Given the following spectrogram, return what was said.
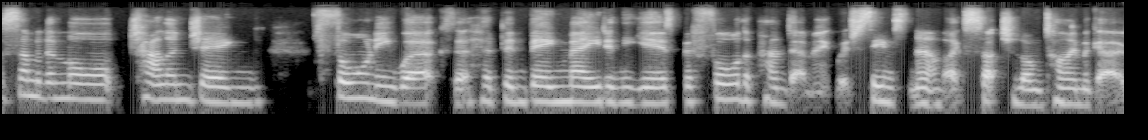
some of the more challenging thorny work that had been being made in the years before the pandemic, which seems now like such a long time ago,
